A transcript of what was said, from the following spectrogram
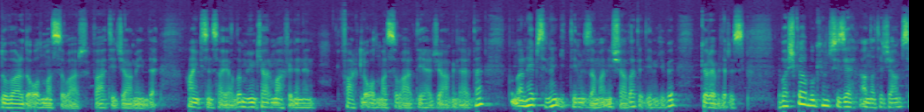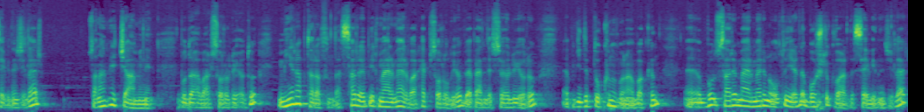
duvarda olması var Fatih Camii'nde. Hangisini sayalım? Hünkar Mahfili'nin farklı olması var diğer camilerden. Bunların hepsine gittiğimiz zaman inşallah dediğim gibi görebiliriz. Başka bugün size anlatacağım sevgiliciler Sultanahmet Camii'nin bu da var soruluyordu. Mihrap tarafında sarı bir mermer var. Hep soruluyor ve ben de söylüyorum. E, gidip dokunun buna bakın. E, bu sarı mermerin olduğu yerde boşluk vardı sevgiliciler.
